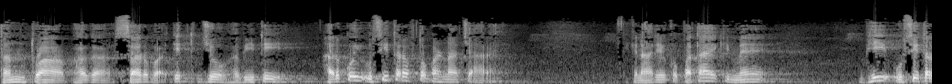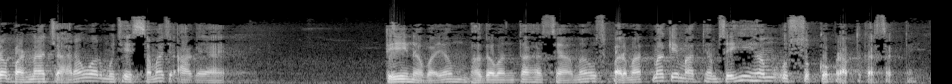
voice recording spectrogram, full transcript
तंत्वा भग सर्व इत जो हबीती हर कोई उसी तरफ़ तो बढ़ना चाह रहा है। लेकिन आर्य को पता है कि मैं भी उसी तरफ़ बढ़ना चाह रहा हूँ और मुझे समझ आ गया है। तेन वयम भगवंत श्याम, उस परमात्मा के माध्यम से ही हम उस सुख को प्राप्त कर सकते हैं।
